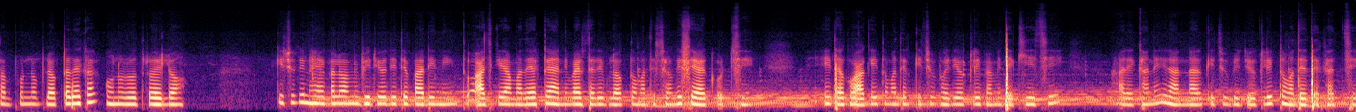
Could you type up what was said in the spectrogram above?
সম্পূর্ণ ব্লগটা দেখার অনুরোধ রইল। কিছুদিন হয়ে গেল, আমি ভিডিও দিতে পারিনি। তো আজকে আমাদের একটা অ্যানিভার্সারি ব্লগ তোমাদের সঙ্গে শেয়ার করছি। এই দেখো, আগেই তোমাদের কিছু ভিডিও ক্লিপ আমি দেখিয়েছি। আর এখানে রান্নার কিছু ভিডিও ক্লিপ তোমাদের দেখাচ্ছি।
